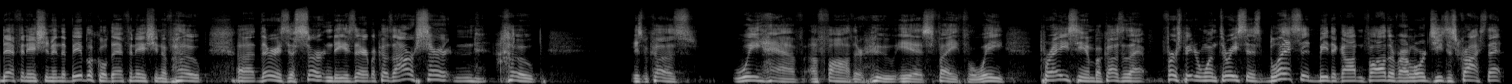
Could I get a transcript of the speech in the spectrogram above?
definition and the biblical definition of hope, uh, there is a certainty is there because our certain hope is because we have a father who is faithful. We praise him because of that. First Peter 1 3 says, Blessed be the God and Father of our Lord Jesus Christ. That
